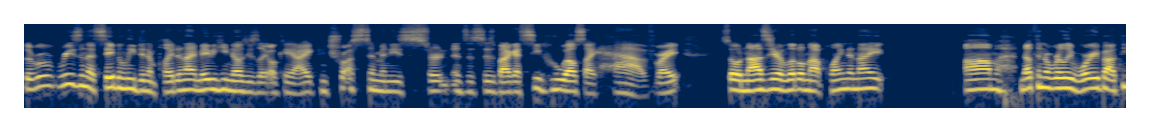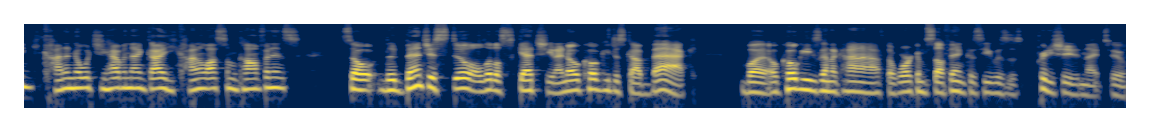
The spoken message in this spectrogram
the reason that Saben Lee didn't play tonight. Maybe he knows he's like, okay, I can trust him in these certain instances, but I got to see who else I have, right? So Nassir Little not playing tonight. Um, nothing to really worry about. I think you kind of know what you have in that guy. He kind of lost some confidence. So the bench is still a little sketchy. And I know Okogie just got back, but Okogie's gonna kind of have to work himself in because he was pretty shitty tonight too.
